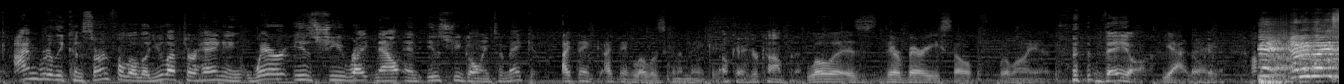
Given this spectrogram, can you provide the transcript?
Like, I'm really concerned for Lola. You left her hanging. Where is she right now, and is she going to make it? I think I think Lola's gonna make it. Okay, you're confident. Lola is they're very self-reliant. they are. Yeah, they. Okay. Everybody say hi, Lola!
